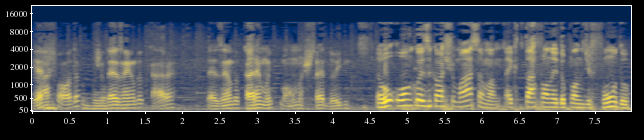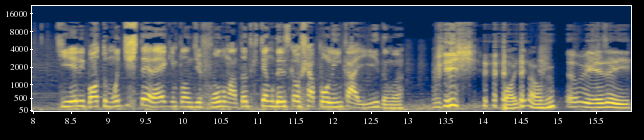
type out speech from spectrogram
E é Arte foda, o desenho do cara... O desenho do cara é muito bom, mas tu é doido. Uma coisa que eu acho massa, mano, é que tu tava falando aí do plano de fundo, que ele bota um monte de easter egg em plano de fundo, mas tanto que tem um deles que é o Chapolin caído, mano. Vixe, Pode não, viu? eu vi esse aí.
